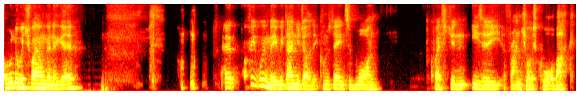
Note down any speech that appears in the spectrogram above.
I wonder which way I'm going to go. um, I think with me, with Daniel Jones, it comes down to one question: Is he a franchise quarterback?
